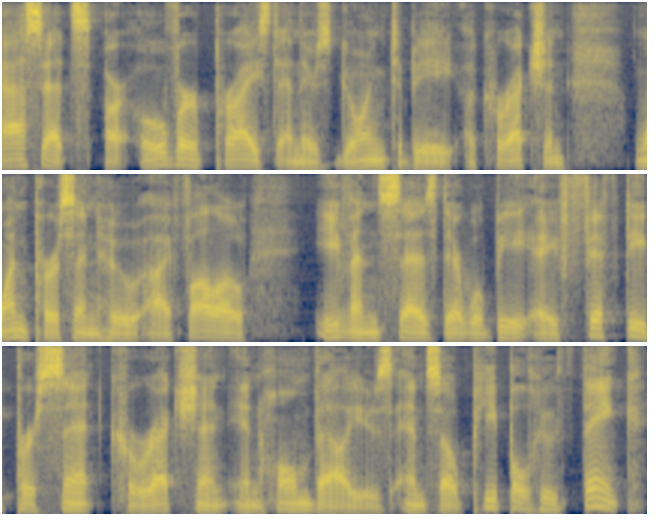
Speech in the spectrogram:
assets are overpriced and there's going to be a correction. One person who I follow even says there will be a 50% correction in home values. And so people who think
